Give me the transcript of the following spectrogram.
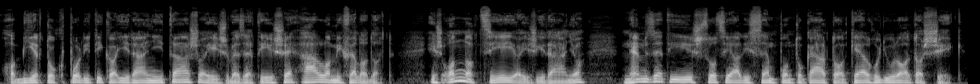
A birtokpolitika irányítása és vezetése állami feladat, és annak célja és iránya nemzeti és szociális szempontok által kell, hogy uraltassék.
